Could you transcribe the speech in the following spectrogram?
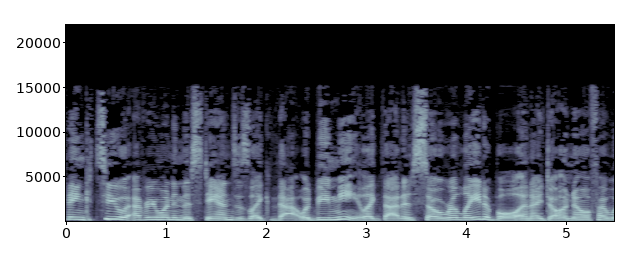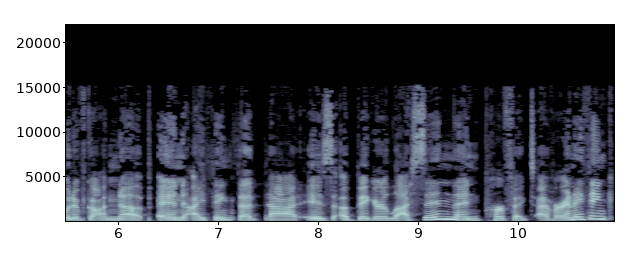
think too, everyone in the stands is like, that would be me. Like that is so relatable. And I don't know if I would have gotten up. And I think that that is a bigger lesson than perfect ever. And I think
